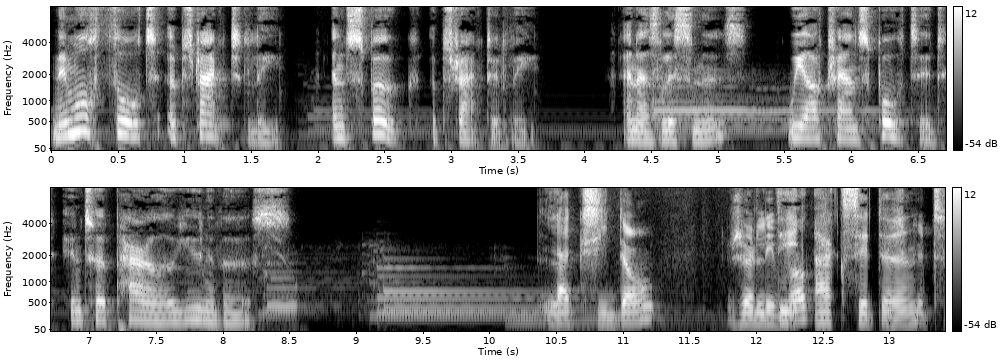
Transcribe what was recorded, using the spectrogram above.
Nemours thought abstractedly and spoke abstractedly, and as listeners, we are transported into a parallel universe. L'accident the accident,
